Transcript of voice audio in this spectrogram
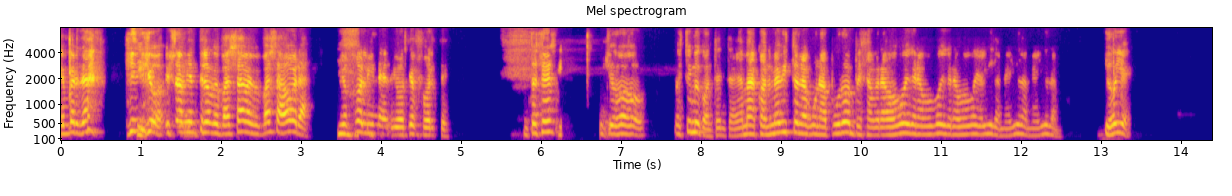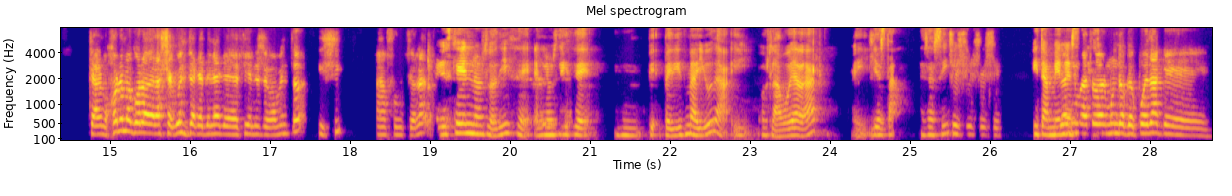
Es verdad. Y yo, eso a mí antes no me pasaba, me pasa ahora. Yo, jolines, digo, qué fuerte. Entonces, yo estoy muy contenta. Además, cuando me he visto en algún apuro, empiezo a grabo voy, grabo voy, grabo voy, ayúdame, ayúdame, ayúdame. Y oye, que a lo mejor no me acuerdo de la secuencia que tenía que decir en ese momento, y sí, ha funcionado. Es que él nos lo dice, él nos dice, mm, pedidme ayuda y os la voy a dar. Y ya está, es así. Sí, sí, sí, sí. Y también Yo a todo el mundo que pueda que,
